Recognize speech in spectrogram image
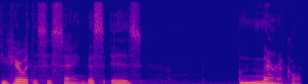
Do you hear what this is saying? This is a miracle.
